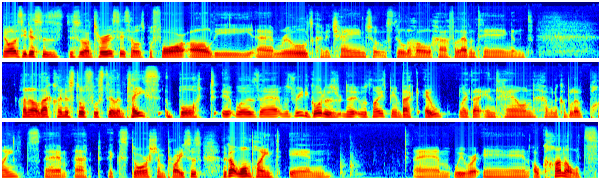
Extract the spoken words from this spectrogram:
Now, obviously, this is this is on Thursday, so it was before all the uh, rules kind of changed. So it was still the whole half eleven thing, and and all that kind of stuff was still in place. But it was uh, it was really good. It was it was nice being back out like that in town, having a couple of pints um, at extortion prices. I got one pint in. Um, we were in O'Connell's,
